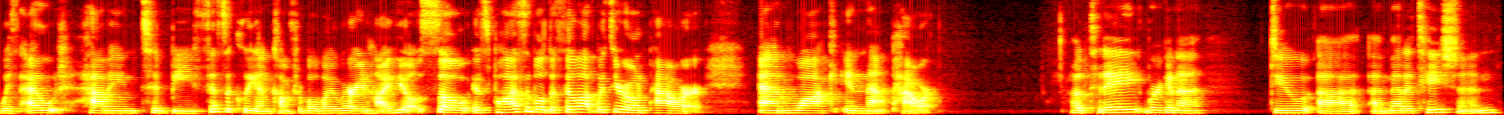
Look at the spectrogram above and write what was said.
without having to be physically uncomfortable by wearing high heels. So it's possible to fill up with your own power and walk in that power. Today we're going to do a, a, meditation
